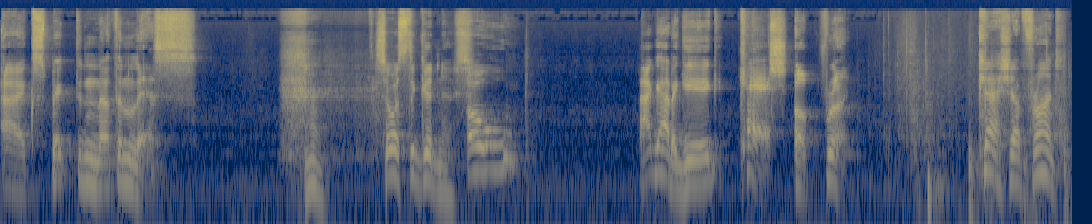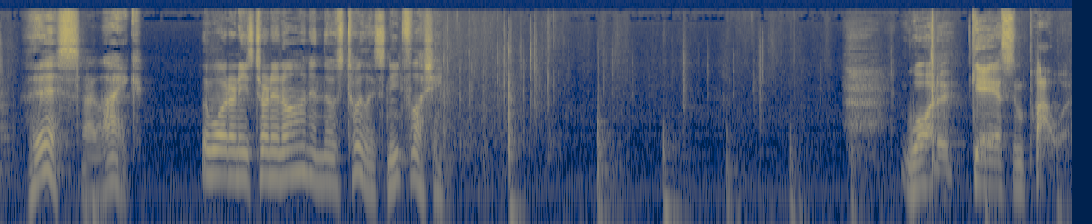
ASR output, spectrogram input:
I expected nothing less. So what's the good news? Oh, I got a gig. Cash up front. Cash up front. This I like. The water needs turning on and those toilets need flushing. Water, gas, and power.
